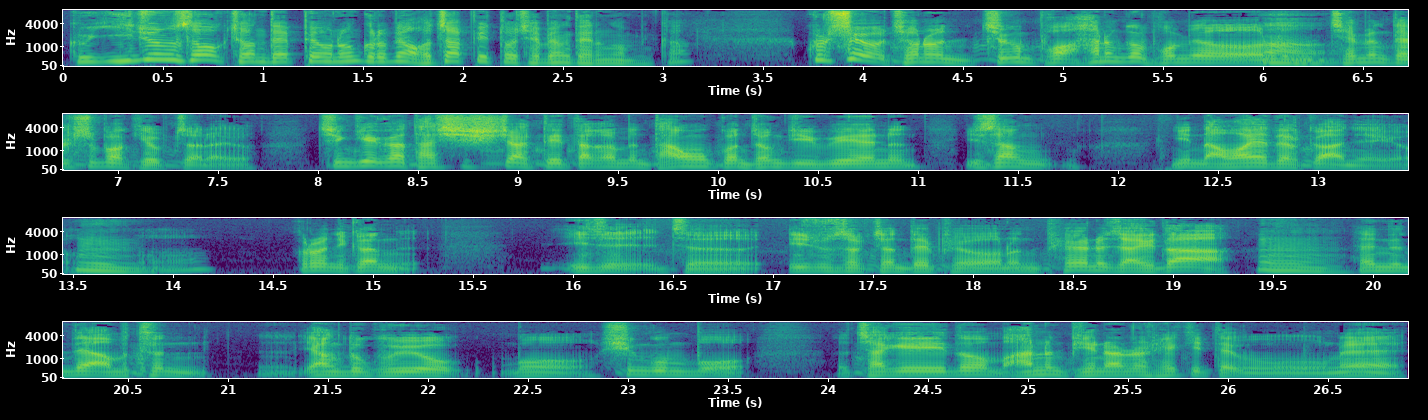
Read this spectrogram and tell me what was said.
그 이준석 전 대표는 그러면 어차피 또 제명되는 겁니까? 글쎄요. 저는 지금 하는 걸 보면 어. 제명될 수밖에 없잖아요. 징계가 다시 시작됐다 가면 당원권 정지 외에는 이상이 나와야 될 거 아니에요. 음. 어? 그러니까 이제 저 이준석 전 대표는 표현의 자유다 음. 했는데 아무튼 양도구역 뭐 신군부 자기도 많은 비난을 했기 때문에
